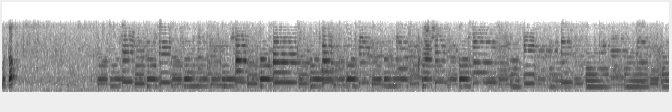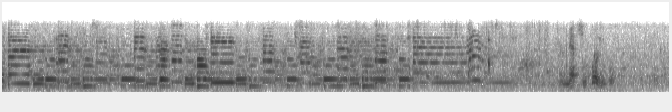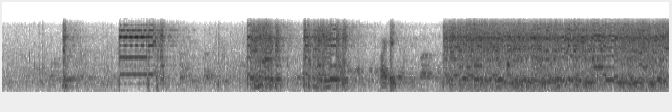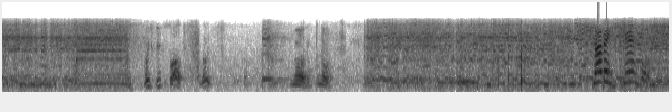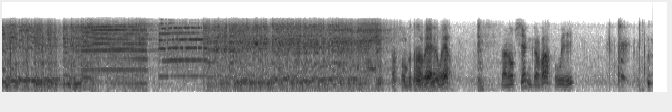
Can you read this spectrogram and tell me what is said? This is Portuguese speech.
butuh Neptune 4, 4. feito. Muito difícil, solta. De novo, hein? De novo. Jovem Tango! A sombra tá na Eu erro, eu erro. Dans un siècle, Garvar, oui.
